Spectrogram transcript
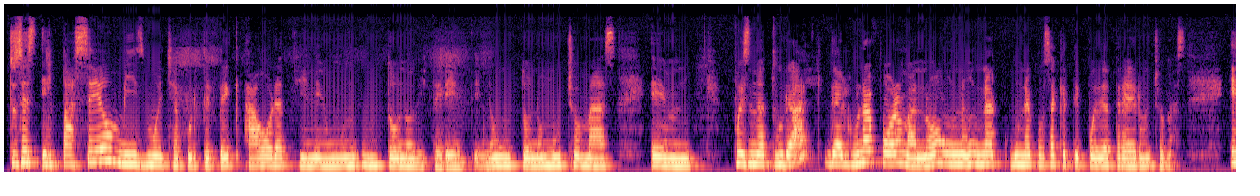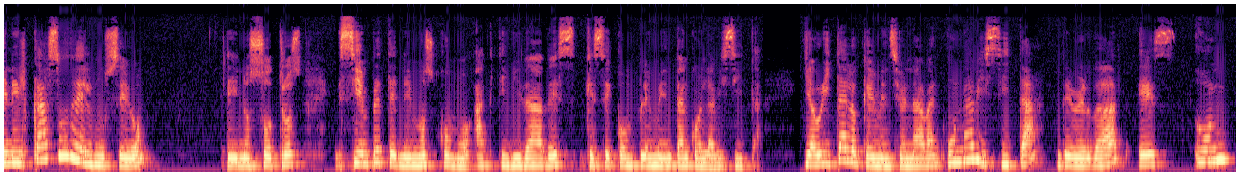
Entonces, el paseo mismo en Chapultepec ahora tiene un, tono diferente, ¿no? Un tono mucho más, eh, pues natural, de alguna forma, ¿no? Una, una, una cosa que te puede atraer mucho más. En el caso del museo, eh, nosotros siempre tenemos como actividades que se complementan con la visita. Y ahorita lo que mencionaban, una visita de verdad es un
